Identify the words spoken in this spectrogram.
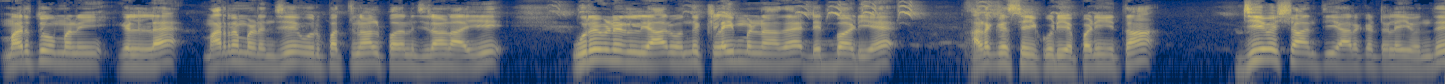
மருத்துவமனைகளில் மரணம் அடைஞ்சு ஒரு பத்து நாள் பதினஞ்சு நாள் ஆகி உறவினர்கள் யாரும் வந்து கிளைம் பண்ணாத டெட் பாடியை அடக்கம் செய்யக்கூடிய பணியை தான் ஜீவசாந்தி அறக்கட்டளை வந்து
